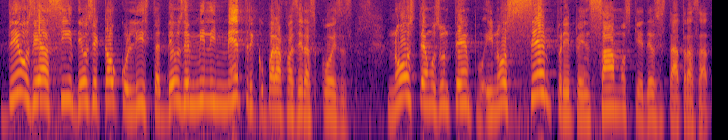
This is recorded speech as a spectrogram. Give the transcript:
Deus é assim, Deus é calculista, Deus é milimétrico para fazer as coisas. Nós temos um tempo e nós sempre pensamos que Deus está atrasado.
